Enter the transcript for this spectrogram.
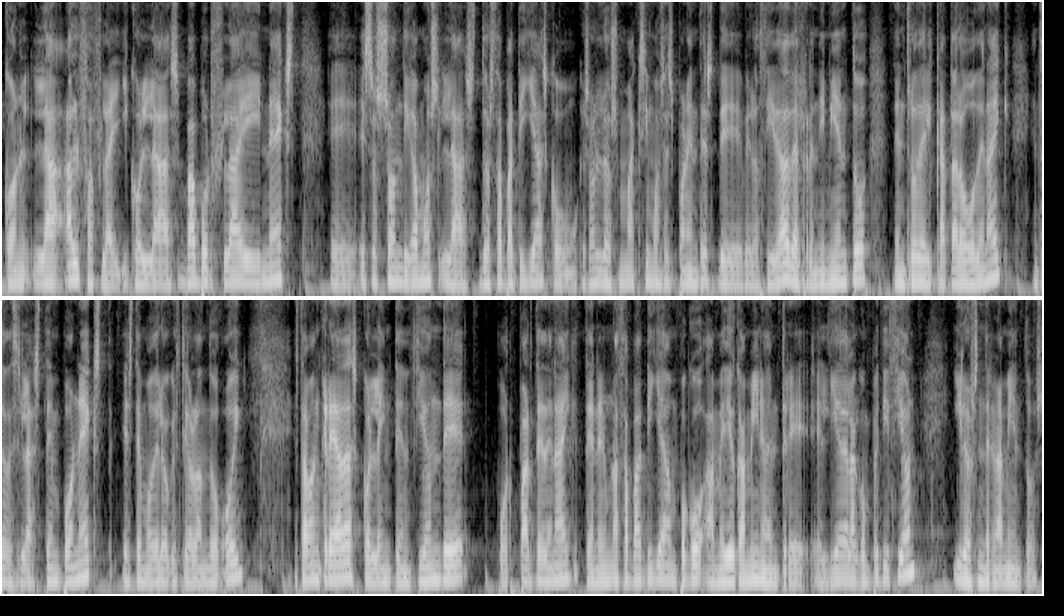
con la AlphaFly y con las Vaporfly Next, eh, esos son, digamos, las dos zapatillas como que son los máximos exponentes de velocidad, del rendimiento dentro del catálogo de Nike. Entonces, las Tempo Next, este modelo que estoy hablando hoy, estaban creadas con la intención de por parte de Nike tener una zapatilla un poco a medio camino entre el día de la competición y los entrenamientos.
